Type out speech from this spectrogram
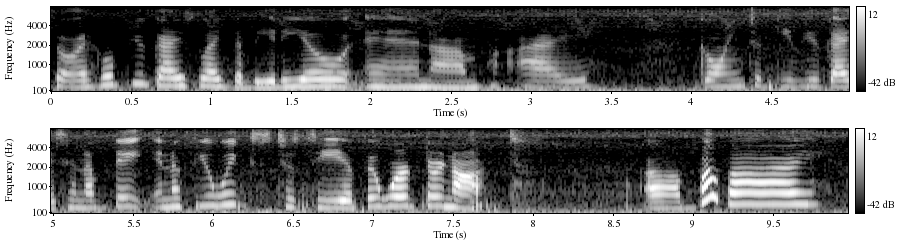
So I hope you guys like the video and um, I going to give you guys an update in a few weeks to see if it worked or not. Uh, bye bye.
